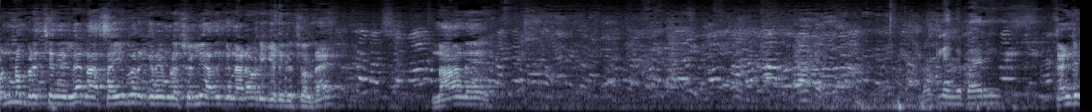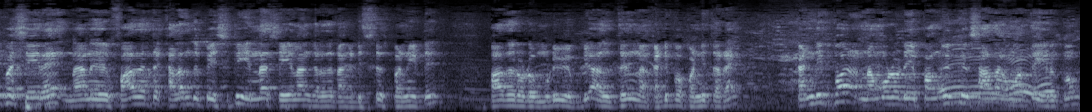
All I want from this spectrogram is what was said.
ஒன்றும் பிரச்சனை இல்லை. நான் சைபர் கிரைம்ல சொல்லி அதுக்கு நடவடிக்கை எடுக்க சொல்றேன். நானு கண்டிப்பா செய்றேன். நான் ஃபாதர்கிட்ட கலந்து பேசிட்டு என்ன செய்யலாங்கிறத நாங்க டிஸ்கஸ் பண்ணிட்டு ஃபாதரோட முடிவு எப்படியோ அது தெரிஞ்சு நான் கண்டிப்பா பண்ணி தரேன் கண்டிப்பா நம்மளுடைய பங்குக்கு சாதகமாக தான் இருக்கும்.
